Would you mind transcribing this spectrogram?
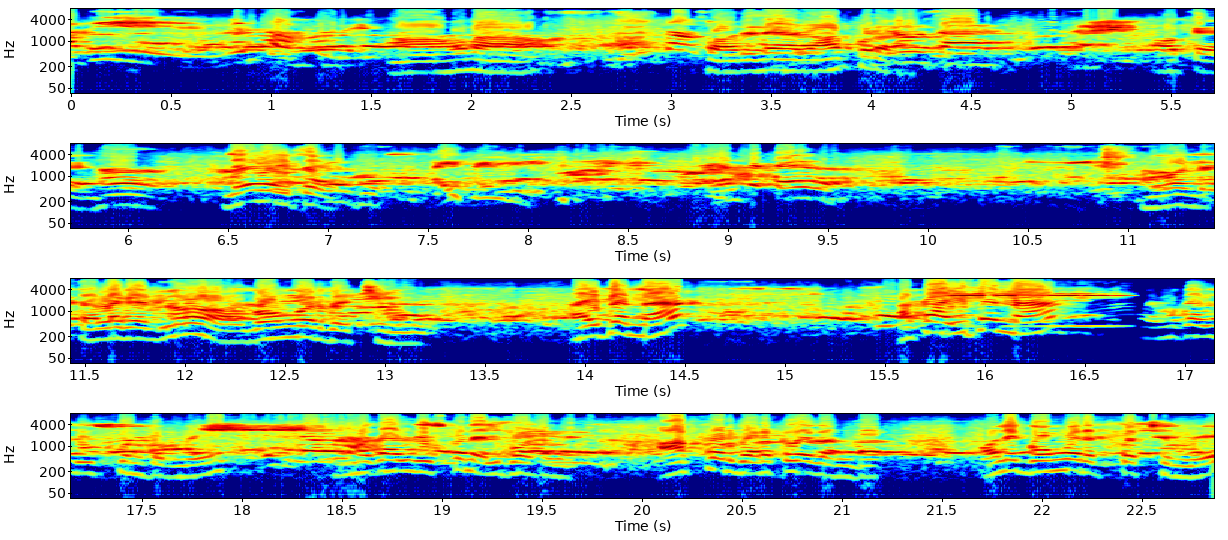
అది అవునా. సారీ నేను అది ఆకురా ఓకే. లేవైతే. అవ్వండి తెల్లగడ్డలో గోంగూర తెచ్చింది. అయిపోయిందా? అక్క అయిపోయిందా? నిమ్మకాయలు తీసుకుంటుంది. నిమ్మకాయలు తీసుకొని వెళ్ళిపోతుంది ఆకుకూర దొరకలేదంట. ఓన్లీ గోంగూర ఎత్తుకొచ్చింది.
